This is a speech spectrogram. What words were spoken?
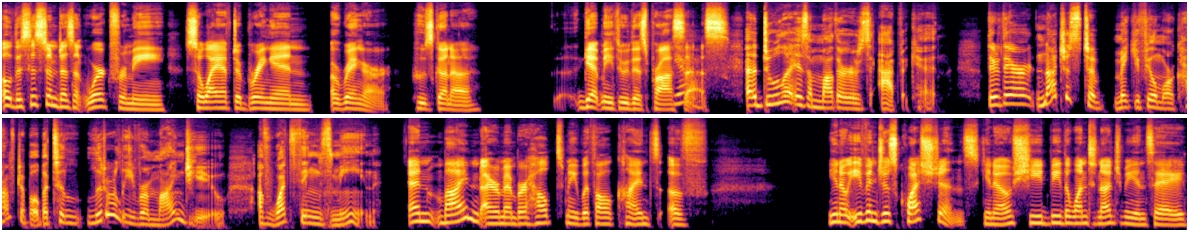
oh, the system doesn't work for me, so I have to bring in a ringer who's going to uh, get me through this process. a doula is a mother's advocate. They're there not just to make you feel more comfortable, but to literally remind you of what things mean. And mine, I remember, helped me with all kinds of, you know, even just questions. You know, she'd be the one to nudge me and say,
